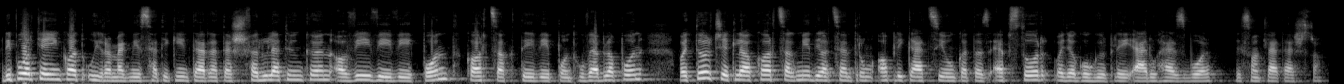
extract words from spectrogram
Riportjainkat újra megnézhetik internetes felületünkön a www.karcagtv.hu weblapon, vagy töltsék le a Karcag Média Centrum applikációnkat az App Store vagy a Google Play áruházból. Viszontlátásra!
